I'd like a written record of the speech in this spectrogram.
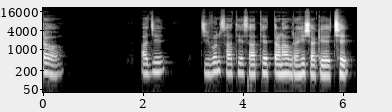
ટ. આજે જીવન સાથે સાથે તણાવ રહી શકે છે.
